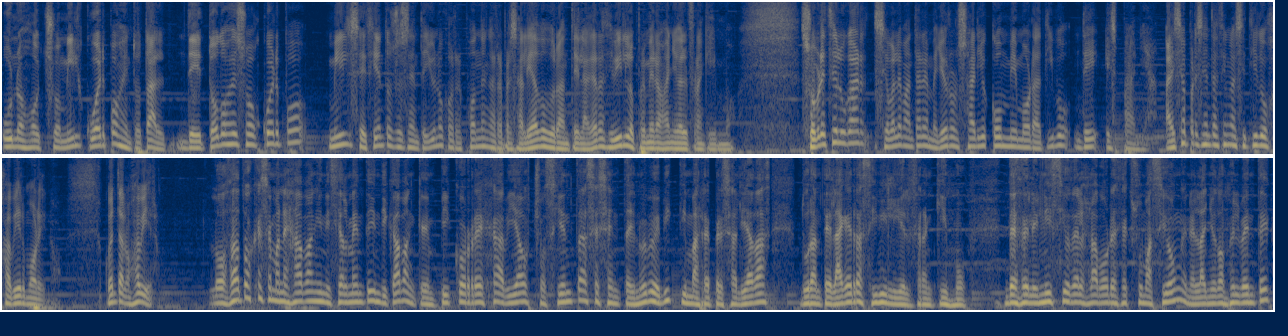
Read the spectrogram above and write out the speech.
unos 8.000 cuerpos en total. De todos esos cuerpos, 1.661 corresponden a represaliados durante la guerra civil los primeros años del franquismo. Sobre este lugar se va a levantar el mayor osario conmemorativo de España. A esa presentación ha asistido Javier Moreno. Cuéntanos, Javier. Los datos que se manejaban inicialmente indicaban que en Pico Reja había 869 víctimas represaliadas durante la guerra civil y el franquismo. Desde el inicio de las labores de exhumación en el año 2020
